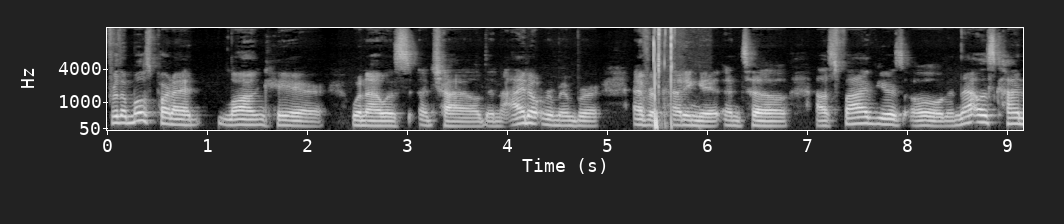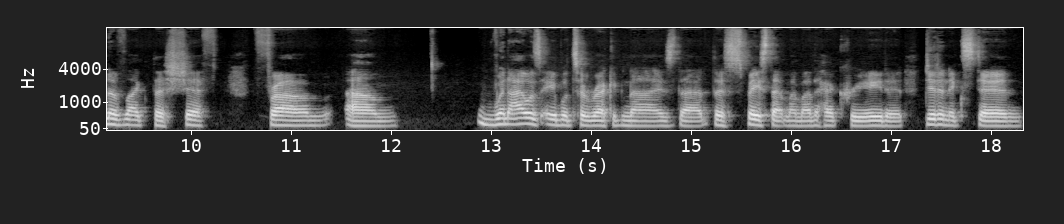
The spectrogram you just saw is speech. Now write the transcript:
for the most part i had long hair when i was a child and i don't remember ever cutting it until I was five years old. And that was kind of like the shift from um, when I was able to recognize that the space that my mother had created didn't extend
